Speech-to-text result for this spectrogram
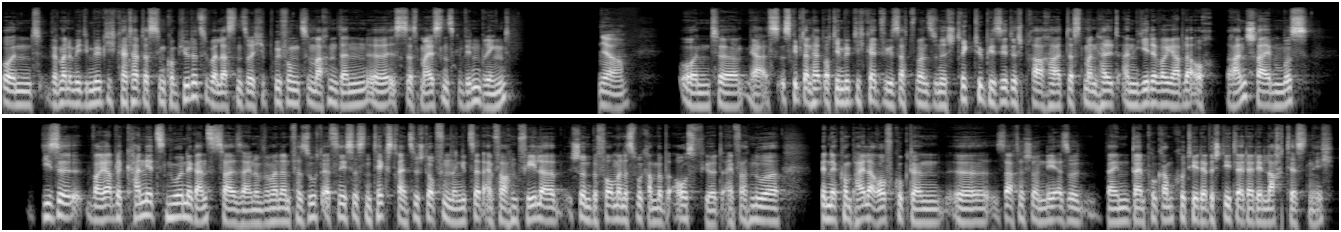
Und wenn man irgendwie die Möglichkeit hat, das dem Computer zu überlassen, solche Prüfungen zu machen, dann äh, ist das meistens gewinnbringend. Ja. Und äh, ja, es, es gibt dann halt auch die Möglichkeit, wie gesagt, wenn man so eine strikt typisierte Sprache hat, dass man halt an jede Variable auch ranschreiben muss. Diese Variable kann jetzt nur eine Ganzzahl sein. Und wenn man dann versucht, als nächstes einen Text reinzustopfen, dann gibt es halt einfach einen Fehler, schon bevor man das Programm ausführt. Einfach nur, wenn der Compiler raufguckt, dann äh, sagt er schon, nee, also dein, dein Programmcode hier, der besteht leider den Lachtest nicht.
